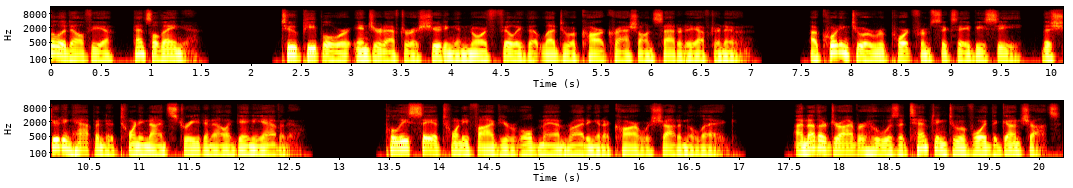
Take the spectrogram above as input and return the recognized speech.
Philadelphia, Pennsylvania. Two people were injured after a shooting in North Philly that led to a car crash on Saturday afternoon. According to a report from 6ABC, the shooting happened at 29th Street and Allegheny Avenue. Police say a 25 year old man riding in a car was shot in the leg. Another driver who was attempting to avoid the gunshots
